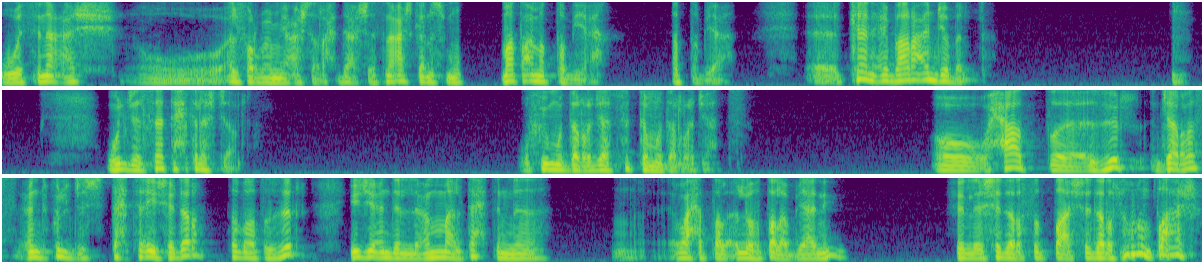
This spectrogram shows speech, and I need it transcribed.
1410 11 12 كان اسمه مطعم الطبيعة. الطبيعة. آه، كان عبارة عن جبل. والجلسات تحت الأشجار. وفي مدرجات ستة مدرجات. وحاط زر جرس عند كل جش تحت أي شجرة تضغط الزر يجي عند العمال تحت إنه واحد طلب له طلب يعني في الشجرة 16 شجرة 18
